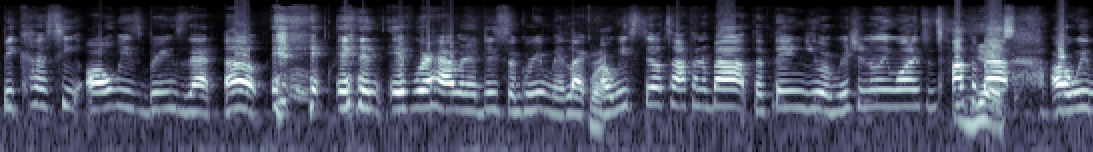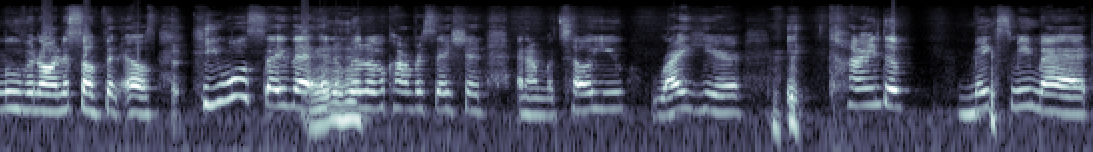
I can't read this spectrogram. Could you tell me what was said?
Because he always brings that up. and if we're having a disagreement, like, Right. are we still talking about the thing you originally wanted to talk Yes. about? Are we moving on to something else? He will say that in the Mm-hmm. middle of a conversation, and I'm gonna tell you right here, it kind of makes me mad,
